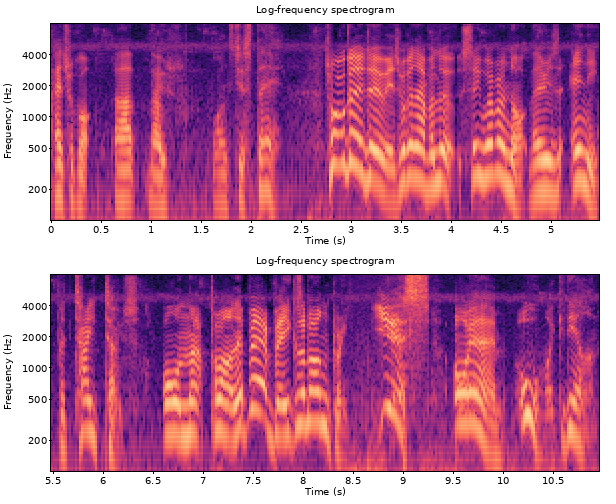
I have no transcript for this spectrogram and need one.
Hence we've got uh, those ones just there. So what we're going to do is we're going to have a look, see whether or not there is any potatoes on that plant. There better be because I'm hungry. Yes, I am. Oh, my God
